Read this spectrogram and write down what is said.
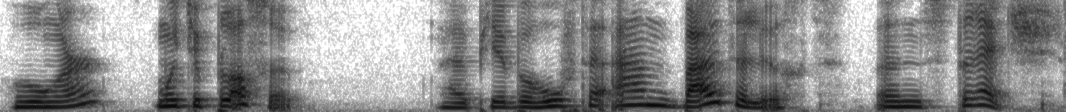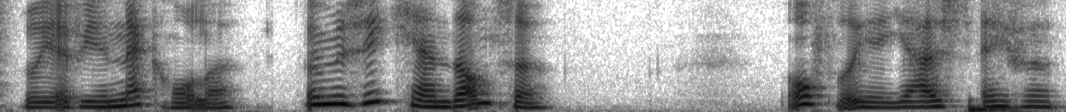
Honger? Moet je plassen? Heb je behoefte aan buitenlucht? Een stretch? Wil je even je nek rollen? Een muziekje en dansen? Of wil je juist even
